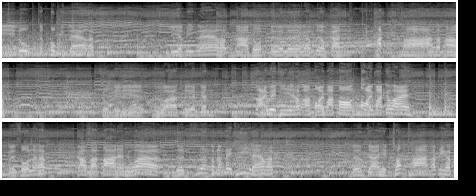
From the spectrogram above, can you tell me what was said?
มีลูกกระตุกอีกแล้วครับเหลี่ยมอีกแล้วครับอ่าโดนเตือนเลยครับเรื่องการ ขาครับอ้าวช่วงนี้นี่ถือว่าเตือนกันหลายเวทีนะครับอ่าต่อยมาต่อต่อยหมัดเข้าไปไม่สนแล้วครับก้าวสาตาเนี่ยถือว่าเดินเครื่องกำลังได้ที่แล้วครับ เริ่มจะเห็นช่องทางครับนี่ครับ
